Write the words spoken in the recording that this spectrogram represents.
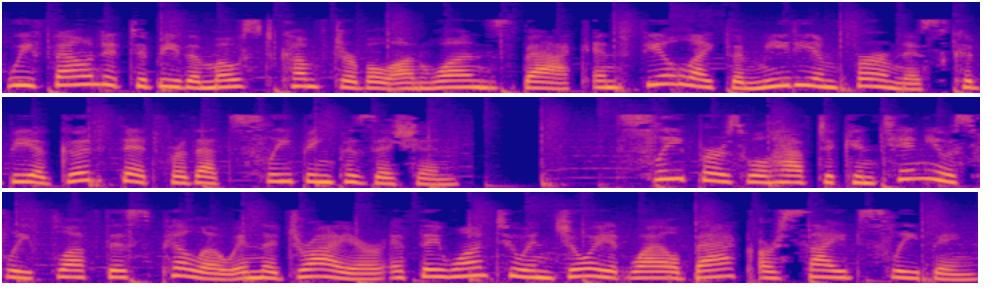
We found it to be the most comfortable on one's back and feel like the medium firmness could be a good fit for that sleeping position. Sleepers will have to continuously fluff this pillow in the dryer if they want to enjoy it while back or side sleeping.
